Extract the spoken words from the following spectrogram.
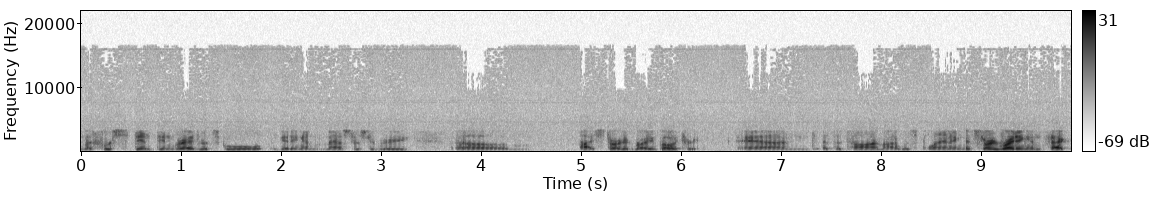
my first stint in graduate school, getting a master's degree, um, I started writing poetry. And at the time, I was planning. I started writing, in fact,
